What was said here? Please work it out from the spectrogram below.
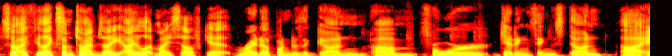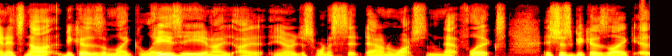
so I feel like sometimes I, I let myself get right up under the gun um, for getting things done. Uh, and it's not because I'm like lazy and I, I you know, just want to sit down and watch some Netflix. It's just because like eh,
